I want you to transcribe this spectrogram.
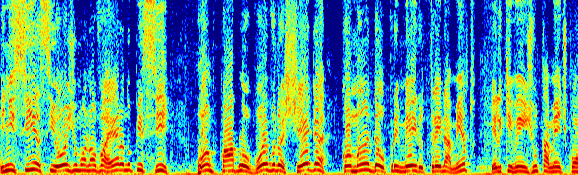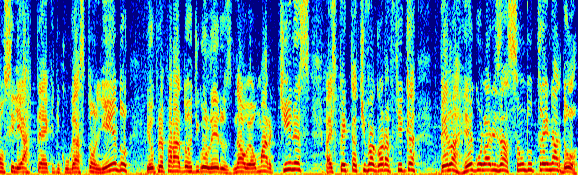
Inicia-se hoje uma nova era no PC. Juan Pablo Voivoda chega comanda o primeiro treinamento. Ele que vem juntamente com o auxiliar técnico Gaston Liendo e o preparador de goleiros Nauel Martinez. A expectativa agora fica pela regularização do treinador.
